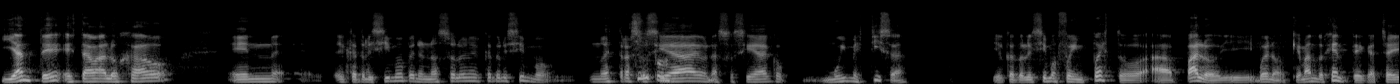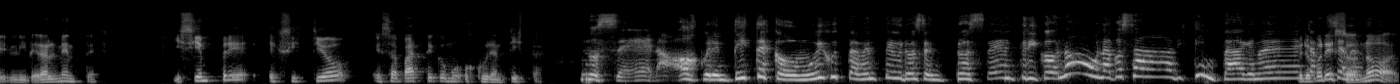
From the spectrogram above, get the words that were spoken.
Y antes estaba alojado en el catolicismo, pero no solo en el catolicismo. Nuestra sociedad es una sociedad muy mestiza. Y el catolicismo fue impuesto a palo y, bueno, quemando gente, ¿cachai? Literalmente y siempre existió esa parte como oscurantista. No sé, no, oscurantista es como muy justamente eurocéntrico, no, una cosa distinta que no es... Pero por eso, no,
